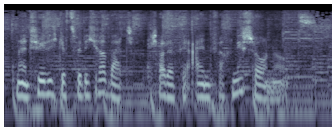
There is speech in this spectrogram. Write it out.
Natürlich gibt's für dich Rabatt. Schau dafür einfach in die Show Notes.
